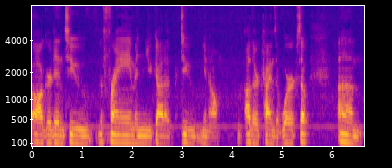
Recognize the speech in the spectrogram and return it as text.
augured into the frame, and you got to do you know other kinds of work. So um,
